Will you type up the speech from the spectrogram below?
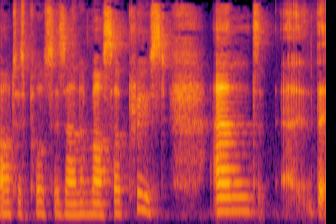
artist Paul Cézanne, and Marcel Proust. And uh,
